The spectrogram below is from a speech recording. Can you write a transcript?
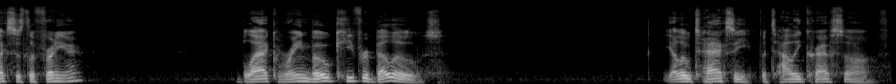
Alexis Lafreniere. Black Rainbow, Kiefer Bellows. Yellow Taxi, Vitaly Kravtsov.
